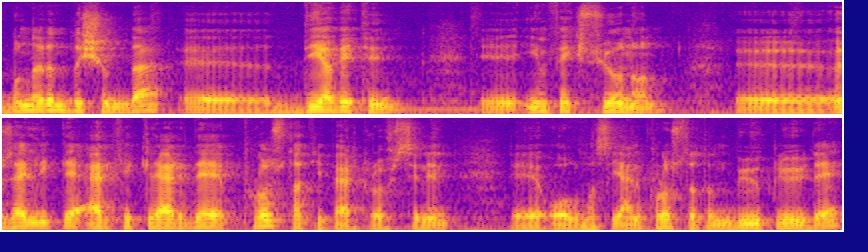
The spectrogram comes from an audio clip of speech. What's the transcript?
bunların dışında e, diyabetin, e, infeksiyonun, ee, özellikle erkeklerde prostat hipertrofisinin e, olması yani prostatın büyüklüğü de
